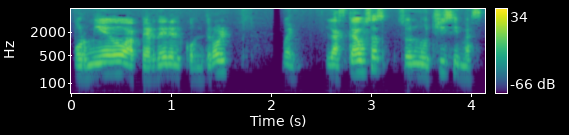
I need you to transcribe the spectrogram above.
por miedo a perder el control. Bueno, las causas son muchísimas.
